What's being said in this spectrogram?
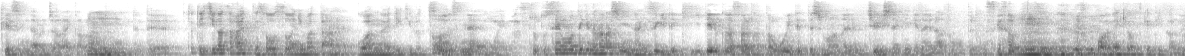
ケースになるんじゃないかなと思ってて、ちょっと1月入って早々にまたはいご案内できるとはそうですね思います。ちょっと専門的な話になりすぎて聞いてくださる方を置いてってしまわないように注意しなきゃいけないなと思ってるんですけど、うん。そこはね、気をつけていかないと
